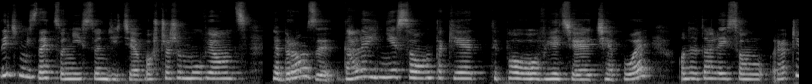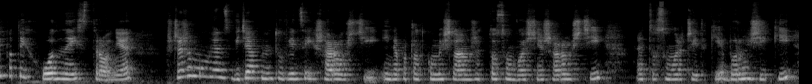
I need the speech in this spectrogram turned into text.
Dajcie mi znać, co niej sądzicie, bo szczerze mówiąc, te brązy dalej nie są takie typowo, wiecie, ciepłe. One dalej są raczej po tej chłodnej stronie. Szczerze mówiąc, widziałabym tu więcej szarości i na początku myślałam, że to są właśnie szarości, ale to są raczej takie brąziki.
